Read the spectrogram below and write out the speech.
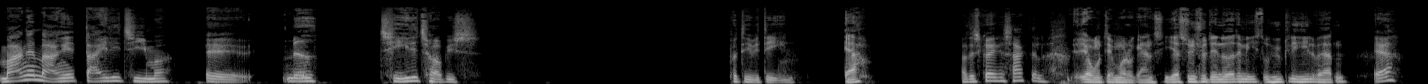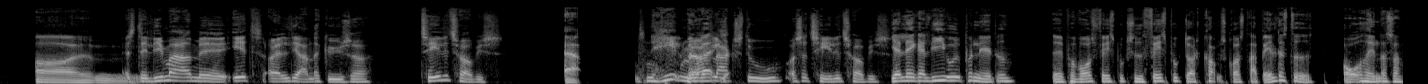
mange, mange dejlige timer øh, med Teletubbies på DVD'en. Ja. Og det skal jeg ikke have sagt, eller? Jo, det må du gerne sige. Jeg synes jo, det er noget af det mest uhyggelige i hele verden. Ja. Og, øhm, Altså, det er lige meget med et og alle de andre gyser. Teletubbies. Sådan en helt du mørklagt stue, og så Teletubbies. Jeg lægger lige ud på nettet, øh, på vores Facebook-side, facebook.com bæltestedet. Året har ændret sig,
